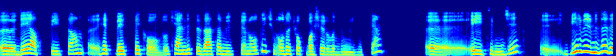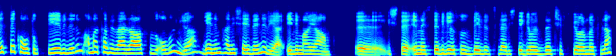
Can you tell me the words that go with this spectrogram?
ne yaptıysam e, hep destek oldu. Kendisi de zaten müzisyen olduğu için o da çok başarılı bir müzisyen, e, eğitimci. Birbirimize destek olduk diyebilirim ama tabii ben rahatsız olunca benim hani şey denir ya elim ayağım e, işte MS'de biliyorsunuz belirtiler işte gözde çift görme falan.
